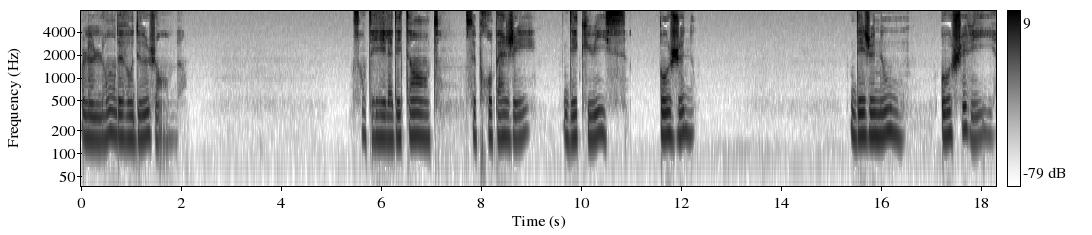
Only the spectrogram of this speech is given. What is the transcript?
le long de vos deux jambes. Sentez la détente se propager des cuisses aux genoux, des genoux aux chevilles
